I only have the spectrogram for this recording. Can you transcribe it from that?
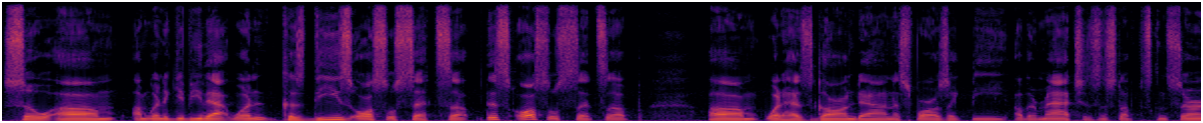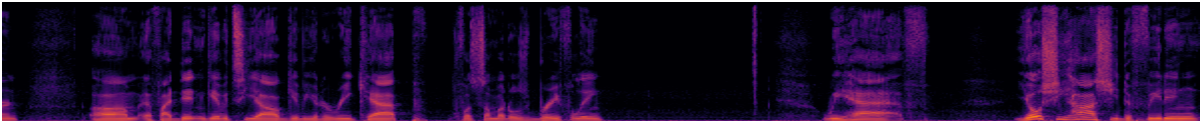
So um, I'm going to give you that one because these also sets up. This also sets up um, what has gone down as far as like the other matches and stuff is concerned. Um, if I didn't give it to you, I'll give you the recap for some of those briefly. We have Yoshihashi defeating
